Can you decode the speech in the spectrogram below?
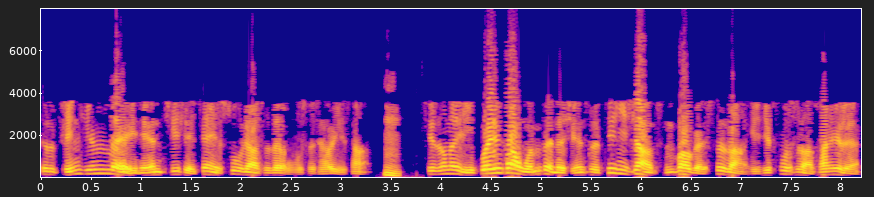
就是平均每年提写建议数量是在五十条以上。嗯，其中呢，以规范文本的形式定向呈报给市长以及副市长参与的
